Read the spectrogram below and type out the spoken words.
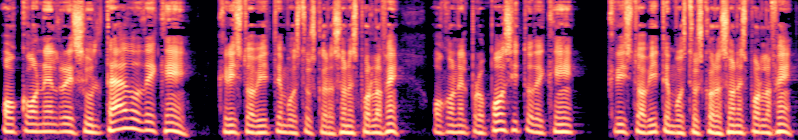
¿O con el resultado de qué? Cristo habita en vuestros corazones por la fe. ¿O con el propósito de que Cristo habita en vuestros corazones por la fe?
